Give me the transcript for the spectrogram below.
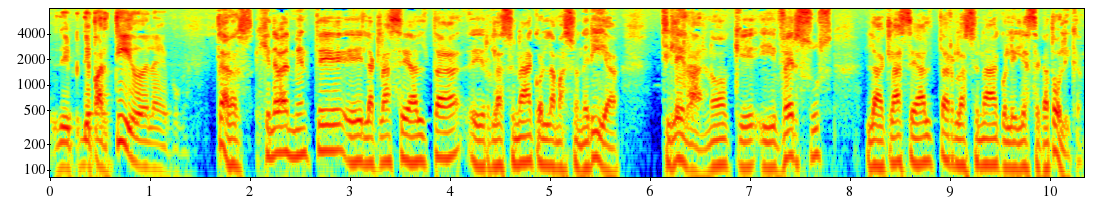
de, partido de la época. Claro, generalmente eh, la clase alta eh, relacionada con la masonería chilena, ¿no? Que, y versus la clase alta relacionada con la Iglesia Católica.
